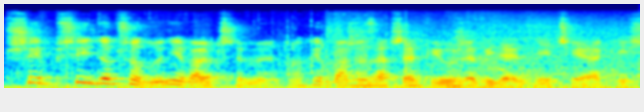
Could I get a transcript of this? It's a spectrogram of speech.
Przy, przyjdź do przodu, nie walczymy. No chyba, że zaczepił już ewidentnie cię jakiś.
